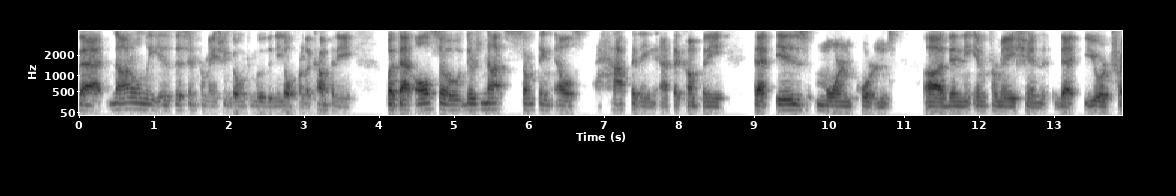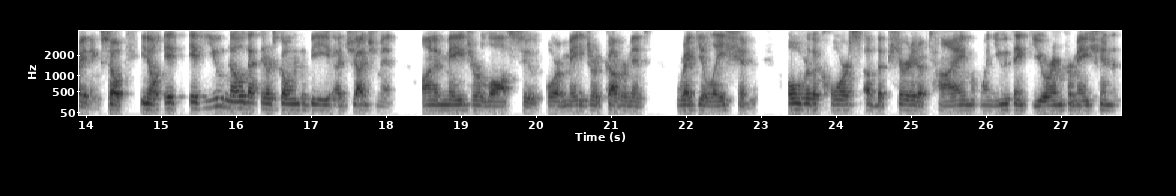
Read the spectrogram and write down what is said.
that not only is this information going to move the needle for the company, but that also there's not something else happening at the company that is more important uh, than the information that you're trading. So, you know, if, if you know that there's going to be a judgment on a major lawsuit or a major government regulation over the course of the period of time when you think your information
